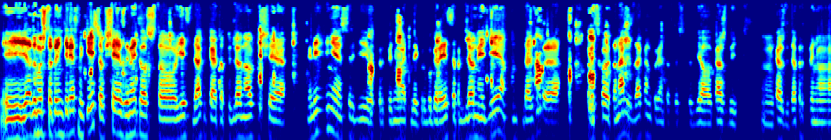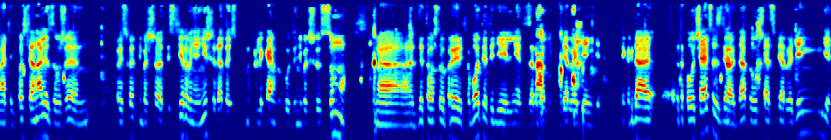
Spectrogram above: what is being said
И я думаю, что это интересный кейс. Вообще я заметил, что есть да, какая-то определенная общая линия среди предпринимателей, грубо говоря, есть определенная идея, дальше происходит анализ да, конкурентов, то есть это делал каждый, каждый да, предприниматель. После анализа уже происходит небольшое тестирование ниши, да, то есть мы привлекаем какую-то небольшую сумму э, для того, чтобы проверить, работает идея или нет, и заработать первые деньги. И когда это получается сделать, да, получаются первые деньги,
